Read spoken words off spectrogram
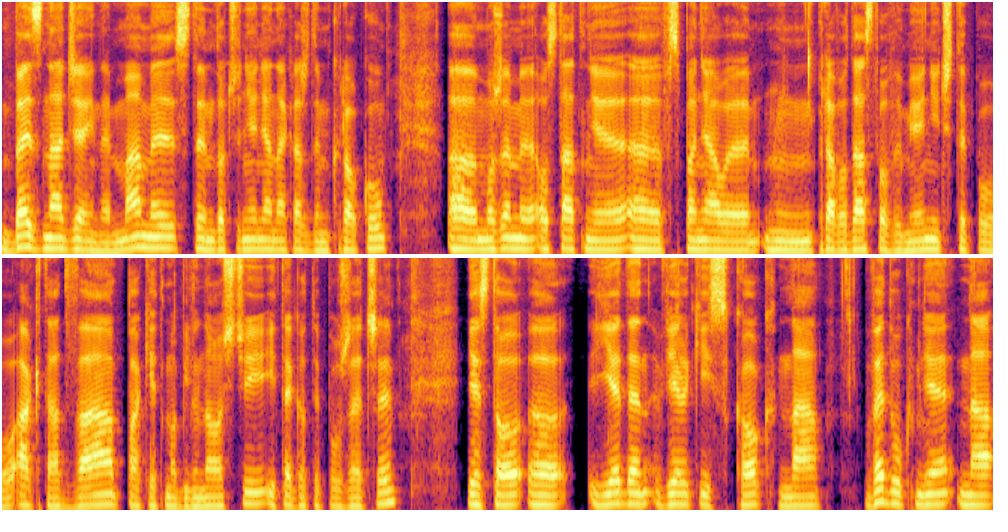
beznadziejne. Mamy z tym do czynienia na każdym kroku. E, Możemy ostatnie e, wspaniałe mm, prawodawstwo wymienić, typu Akta 2, pakiet mobilności i tego typu rzeczy. Jest to e, jeden wielki skok na, według mnie, na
